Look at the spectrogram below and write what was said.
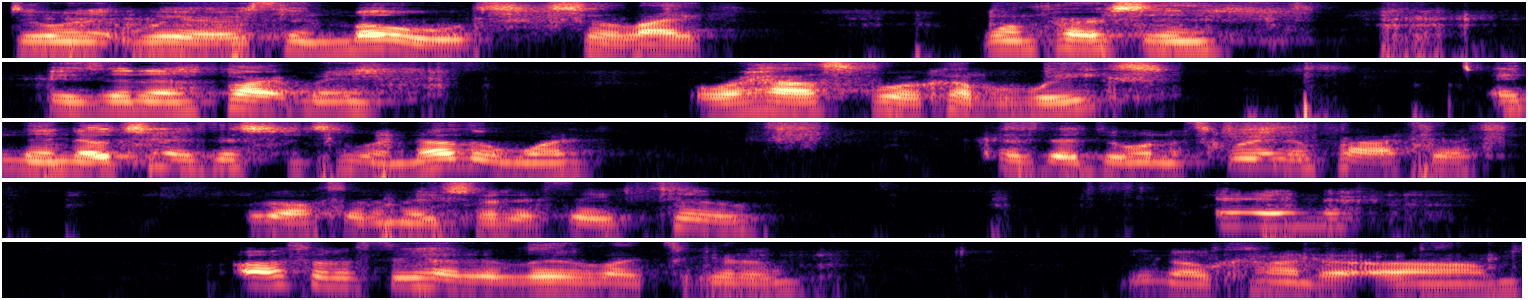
doing it where it's in modes. So like one person is in an apartment or a house for a couple weeks, and then they'll transition to another one because they're doing a screening process, but also to make sure they're safe too, and also to see how they live, like to get them you know, kind of um,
